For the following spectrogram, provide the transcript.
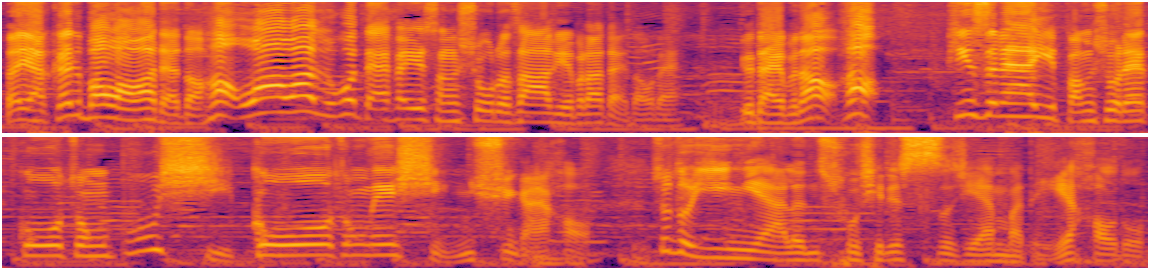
哎呀，赶紧把娃娃带到。好，娃娃如果但凡一上学了，咋个把他带到呢？又带不到。好。平时呢，一放学呢，各种补习，各种的兴趣爱好，所以说一年能出去的时间没得好多。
